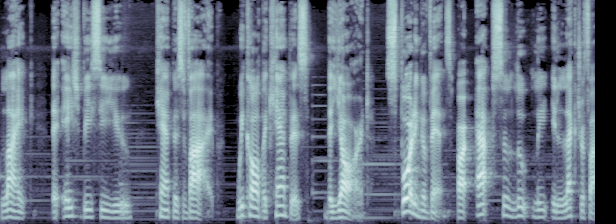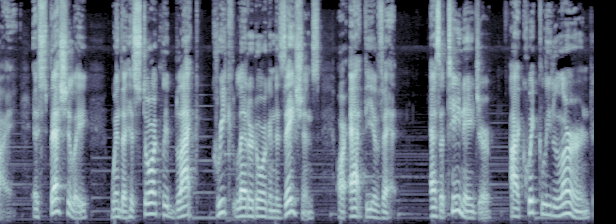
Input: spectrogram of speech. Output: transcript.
like the HBCU campus vibe. We call the campus the yard. Sporting events are absolutely electrifying, especially when the historically black Greek lettered organizations are at the event. As a teenager, I quickly learned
